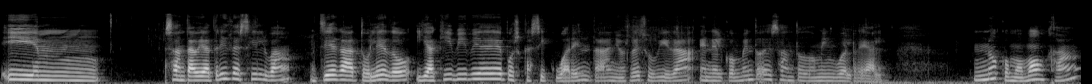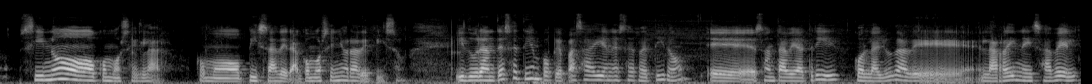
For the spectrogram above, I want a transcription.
Y mm, Santa Beatriz de Silva llega a Toledo y aquí vive pues casi 40 años de su vida en el convento de Santo Domingo el Real. No como monja, sino como seglar, como pisadera, como señora de piso. Y durante ese tiempo que pasa ahí en ese retiro, eh, Santa Beatriz, con la ayuda de la reina Isabel,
